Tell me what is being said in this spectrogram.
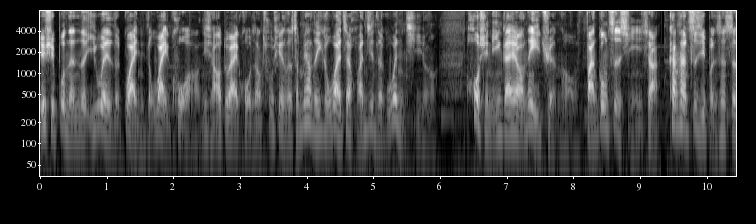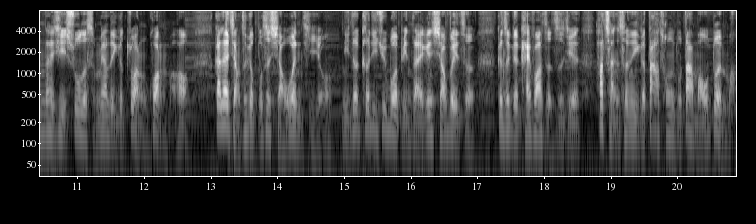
也许不能的一味的怪你的外扩哈，你想要对外扩张出现了什么样的一个外在环境的问题哦，或许你应该要内卷哦，反躬自省一下，看看自己本身生态系出了什么样的一个状况嘛哈。刚才讲这个不是小问题哦，你的科技巨擘平台跟消费者跟这个开发者之间，它产生了一个大冲突、大矛盾嘛。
